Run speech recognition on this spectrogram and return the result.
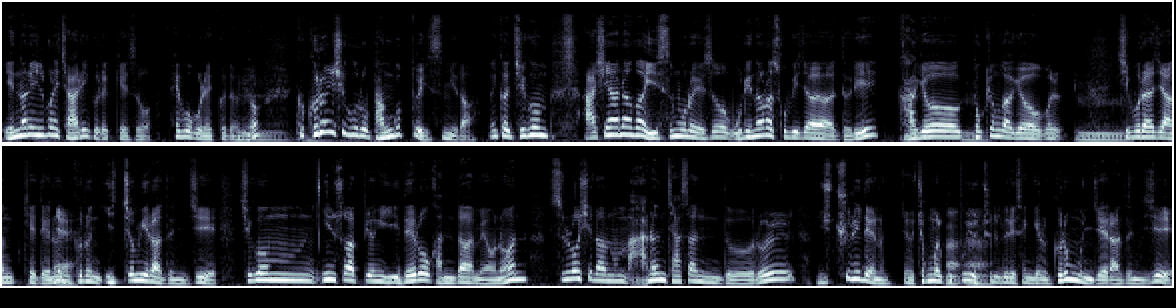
옛날에 일본의 자리 그렇게 해서 회복을 했거든요. 음. 그 그런 식으로 방법도 있습니다. 그러니까 지금 아시아나가 있음으로 해서 우리나라 소비자들이 가격 음. 독점 가격을 음. 지불하지 않게 되는 예. 그런 이점이라든지 지금 인수합병이 이대로 간다면은 슬롯이라는 많은 자산들을 유출이 되는 정말 국부 아, 아. 유출들이 생기는 그런 문제라든지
